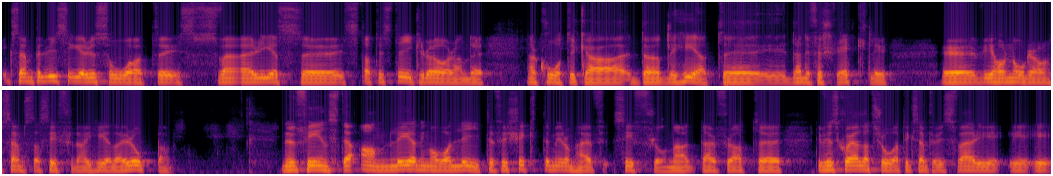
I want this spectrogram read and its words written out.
exempelvis är det så att eh, Sveriges eh, statistik rörande narkotikadödlighet, eh, den är förskräcklig. Eh, vi har några av de sämsta siffrorna i hela Europa. Nu finns det anledning att vara lite försiktig med de här siffrorna därför att eh, det finns skäl att tro att exempelvis Sverige är, är,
